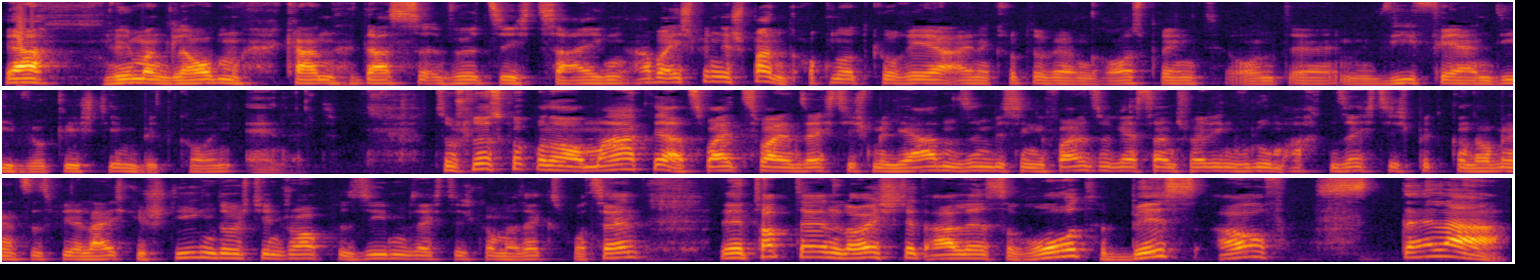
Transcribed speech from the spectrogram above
Ja, wie man glauben kann, das wird sich zeigen. Aber ich bin gespannt, ob Nordkorea eine Kryptowährung rausbringt und äh, inwiefern die wirklich dem Bitcoin ähnelt. Zum Schluss gucken wir noch am Markt. Ja, 262 Milliarden sind ein bisschen gefallen zu gestern. Trading Volumen 68. Bitcoin Dominance ist wieder leicht gestiegen durch den Drop. 67,6 Prozent. In den Top 10 leuchtet alles rot bis auf Stellar.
